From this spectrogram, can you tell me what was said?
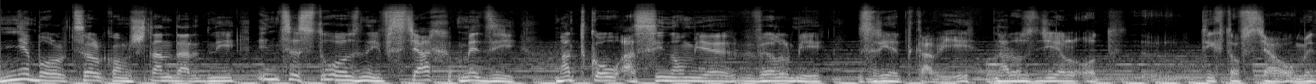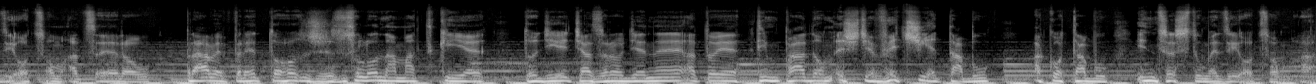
nebol celkom štandardný. Incestuózny vzťah medzi matkou a synom je veľmi zriedkavý, na rozdiel od e, týchto vzťahov medzi otcom a dcerou. Práve preto, že zlo na matky je to dieťa zrodené a to je tým pádom ešte väčšie tabu ako tabu incestu medzi otcom a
